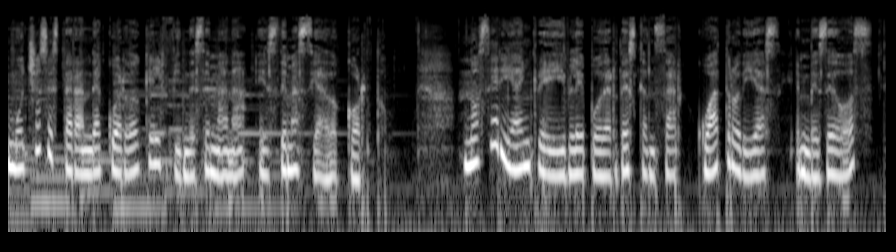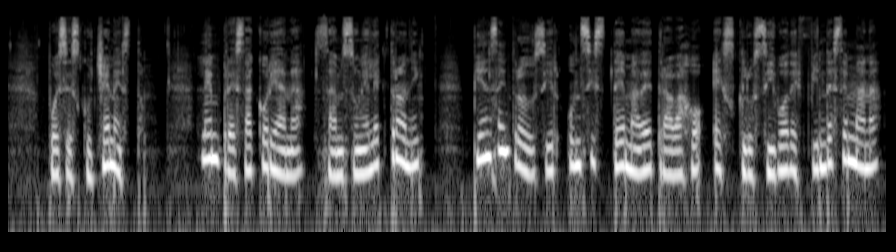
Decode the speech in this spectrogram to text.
Muchos estarán de acuerdo que el fin de semana es demasiado corto. ¿No sería increíble poder descansar cuatro días en vez de dos? Pues escuchen esto. La empresa coreana Samsung Electronic piensa introducir un sistema de trabajo exclusivo de fin de semana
